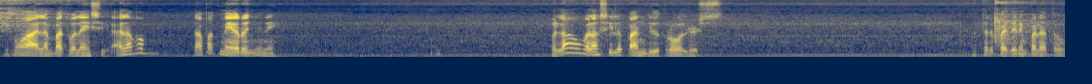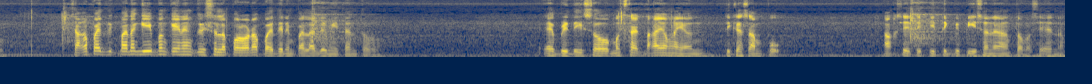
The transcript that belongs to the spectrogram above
Hindi ko nga alam ba't wala yung seal. Alam ko, dapat meron yun eh. Wala, walang seal of anvil crawlers. Pero pwede rin pala to. Tsaka pwede, pa nag-iipon kayo ng Crystal of Aurora, pwede rin pala gamitan to. Everyday. So, mag-start na kayo ngayon, tiga 10. Actually, tipitig piso na lang to kasi ano.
